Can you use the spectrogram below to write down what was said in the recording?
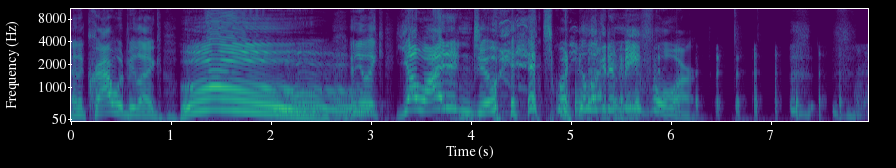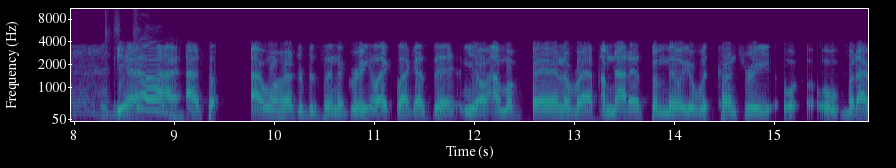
and a crowd would be like, ooh. And you're like, yo, I didn't do it. what are you looking at me for? Yeah. I, I t- I 100% agree. Like like I said, you know, I'm a fan of rap. I'm not as familiar with country, or, or, but I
